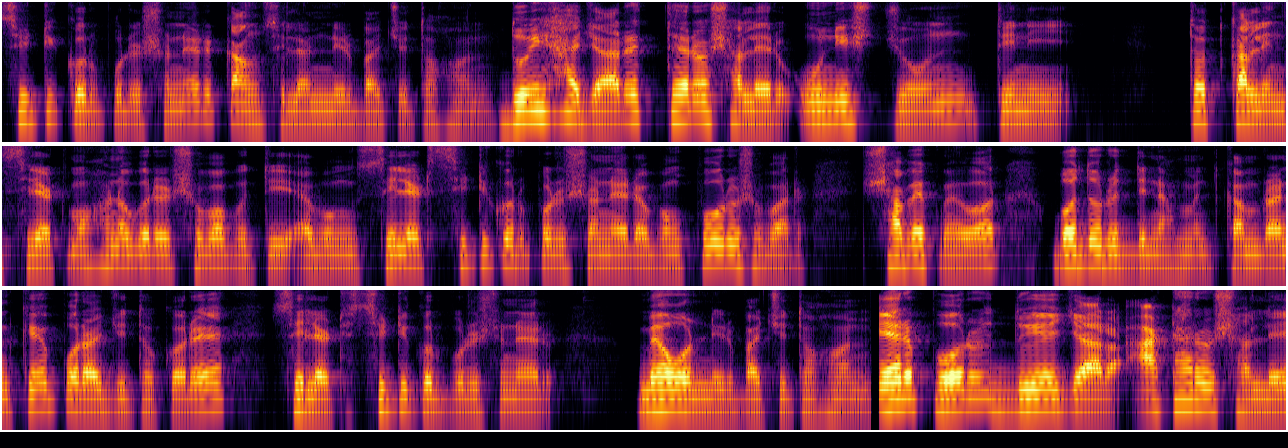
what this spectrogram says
সিটি কর্পোরেশনের কাউন্সিলর নির্বাচিত হন। দুই হাজার তেরো সালের ১৯ জুন তিনি তৎকালীন সিলেট মহানগরের সভাপতি এবং সিলেট সিটি কর্পোরেশনের এবং পৌরসভার সাবেক মেয়র বদরুদ্দিন আহমেদ কামরানকে পরাজিত করে সিলেট সিটি কর্পোরেশনের মেয়র নির্বাচিত হন। এরপর দুই হাজার আঠারো সালে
